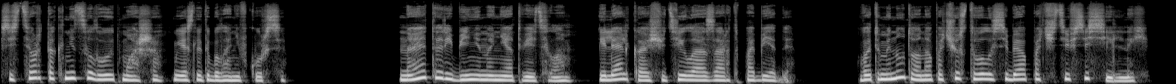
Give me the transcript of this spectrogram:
«Сестер так не целуют, Маша, если ты была не в курсе». На это Рябинина не ответила, и Лялька ощутила азарт победы. В эту минуту она почувствовала себя почти всесильной.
